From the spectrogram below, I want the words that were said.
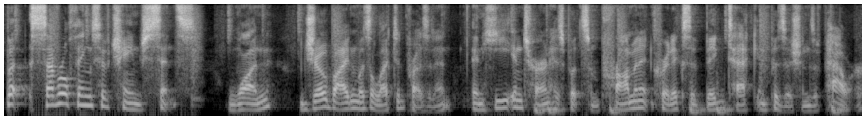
But several things have changed since. One, Joe Biden was elected president, and he in turn has put some prominent critics of big tech in positions of power,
